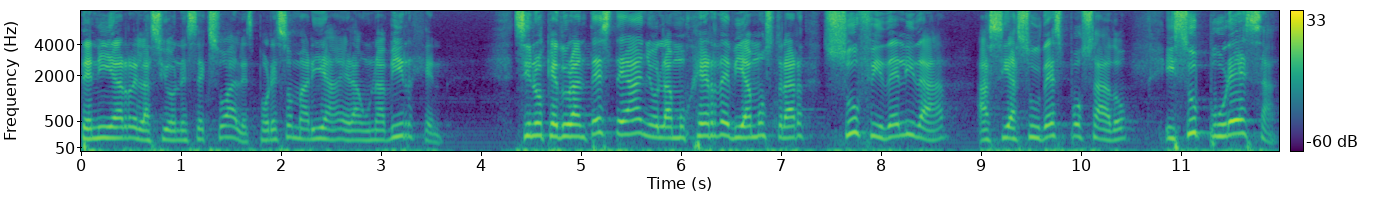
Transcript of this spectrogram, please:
tenía relaciones sexuales, por eso María era una virgen, sino que durante este año la mujer debía mostrar su fidelidad hacia su desposado y su pureza.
